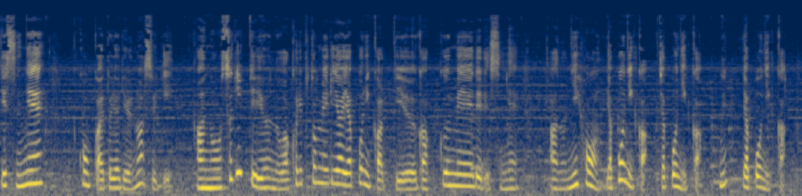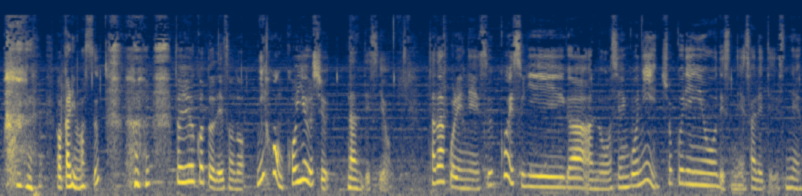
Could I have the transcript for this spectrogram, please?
ですね。今回取り上げるのは杉あの杉っていうのはクリプトメリア・ヤポニカっていう学名でですねあの日本ヤポニカジャポニカねヤポニカ。わかります？ということでその日本固有種なんですよ。ただこれねすっごい杉があの戦後に植林をですねされてですね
